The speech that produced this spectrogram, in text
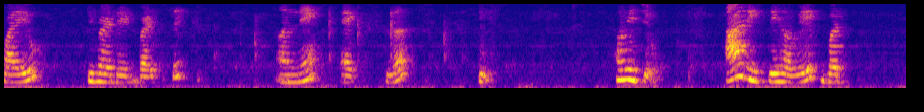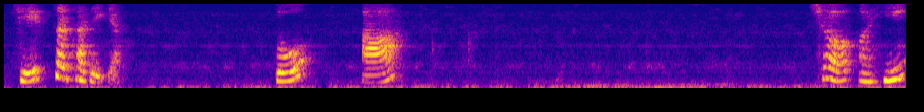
ફાઈવ ડિવાઇડેડ બાય સિક્સ અને એક્સ પ્લસ ટુ હવે જો, આ રીતે હવે છેદ સરખા થઈ ગયા. તો આ છ અહીં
